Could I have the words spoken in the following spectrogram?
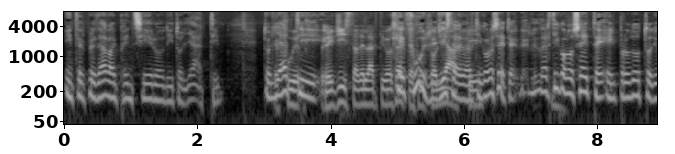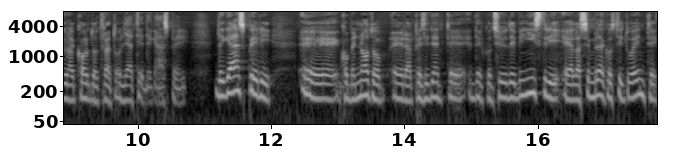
interpretava il pensiero di Togliatti. Togliatti, fu regista dell'articolo 7. Che fu il regista dell'articolo 7. L'articolo 7 è il prodotto di un accordo tra Togliatti e De Gasperi. De Gasperi, eh, come è noto, era presidente del Consiglio dei Ministri e all'Assemblea Costituente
